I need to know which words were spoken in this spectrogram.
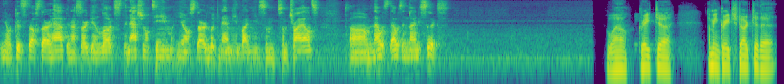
you know good stuff started happening. I started getting looks. The national team, you know, started looking at me, inviting me to some some tryouts, um, and that was that was in '96. Wow, great! Uh, I mean, great start to the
